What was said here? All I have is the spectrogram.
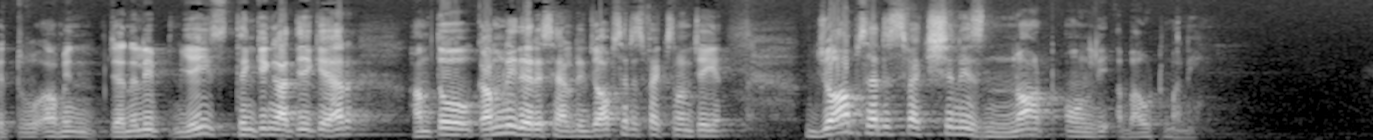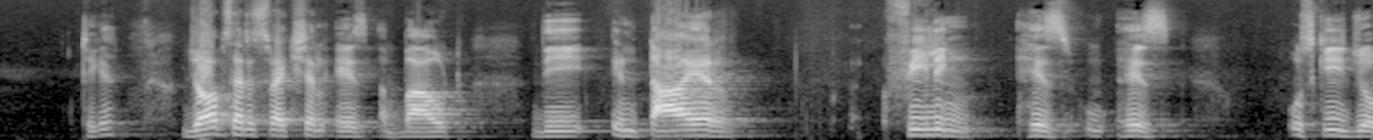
इट आई मीन जनरली यही थिंकिंग आती है कि यार, हम तो कम नहीं दे रहे सैलरी जॉब सेटिस्फेक्शन होनी चाहिए। Job satisfaction is not only about money ठीक है? Job satisfaction is about the entire feeling his his उसकी जो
